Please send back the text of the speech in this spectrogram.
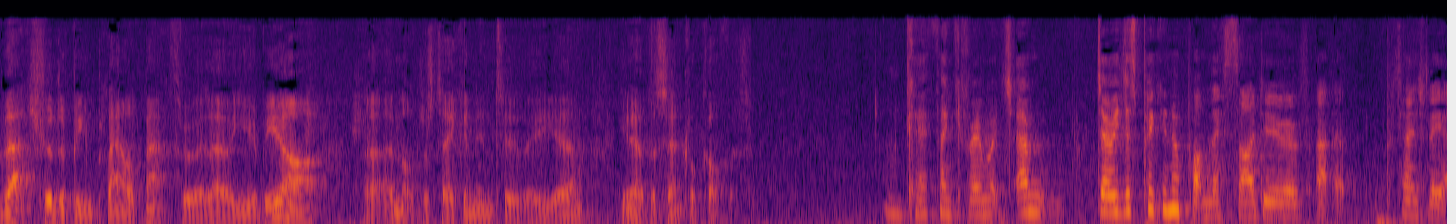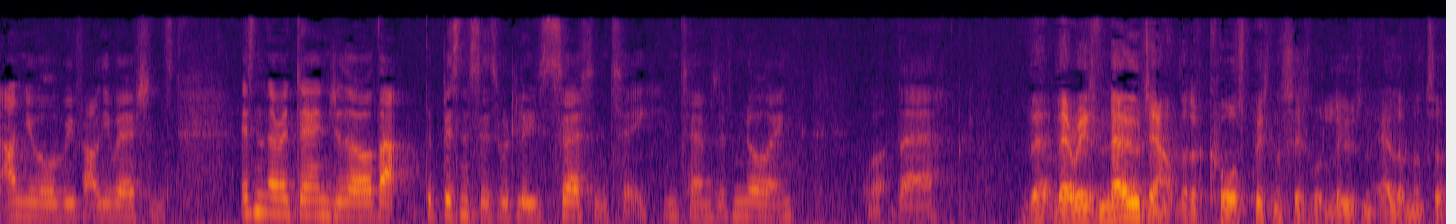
that should have been ploughed back through a lower UBR uh, and not just taken into the, um, you know, the central coffers. Okay, thank you very much. Um, Jerry, just picking up on this idea of uh, potentially annual revaluations. Isn't there a danger, though, that the businesses would lose certainty in terms of knowing what their There, there is no doubt that, of course, businesses would lose an element of,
